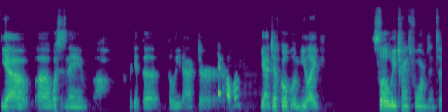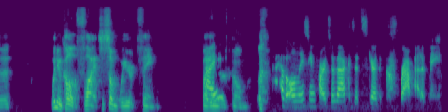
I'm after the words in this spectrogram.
yeah, uh, what's his name? Oh, I forget the the lead actor. Jeff Goldblum. Yeah, Jeff Goldblum. He like slowly transforms into you even call it? A fly. It's just some weird thing by the I- end of the film. I have only seen parts of that because it scared the crap out of me.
